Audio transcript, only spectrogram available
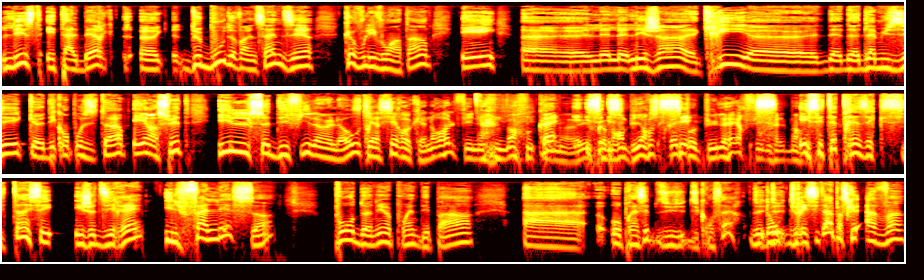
Liszt et Thalberg euh, debout devant une scène dire « Que voulez-vous entendre? » Et euh, le- le- les gens euh, crient euh, de, de- de la musique, des compositeurs, et ensuite, ils se défient l'un l'autre. C'était assez rock'n'roll finalement comme, Ben, euh, c'est- comme ambiance très c'est- populaire finalement. Et c'était très excitant. Et, c'est- et je dirais, il fallait ça pour donner un point de départ à- au principe du, du concert, du, Donc- du- du récital. Parce qu'avant,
